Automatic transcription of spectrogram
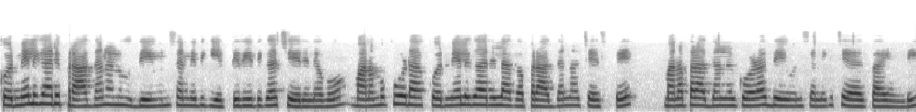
కొర్నేలు గారి ప్రార్థనలు దేవుని సన్నిధికి ఎట్టి రీతిగా చేరినవో మనము కూడా కొర్నేలు గారిలాగా ప్రార్థన చేస్తే మన ప్రార్థనలు కూడా దేవుని సన్నిధికి చేరుతాయండి.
